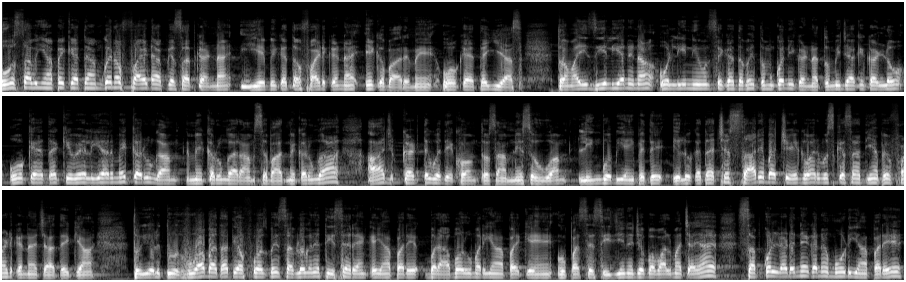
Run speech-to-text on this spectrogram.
वो सब यहाँ पे कहते हैं, हमको ना फाइट आपके साथ करना है। ये भी कहता है फाइट करना है एक बार में। वो कहता है यस तो हमारी जीलिया ने ना, वो ली लीन उनसे कहता भाई, तुमको नहीं करना, तुम भी जाके कर लो। वो कहता है कि वेल यार, मैं करूँगा मैं करूँगा, आराम से बाद में करूँगा। आज करते हुए देखो। तो सामने से हुआ लिंगो भी यहीं पे थे। ये लोग कहते हैं अच्छा सारे बच्चे एक बार उसके साथ यहाँ पे फाइट करना चाहते हैं क्या? तो ये तो हुआ बताते ऑफकोर्स भाई, सब लोग ने तीसरे रैंक यहाँ पर बराबर उम्र यहाँ पर के हैं। ऊपर से सीजी ने जो बवाल मचाया है, सबको लड़ने का ना मूड यहाँ पर है।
